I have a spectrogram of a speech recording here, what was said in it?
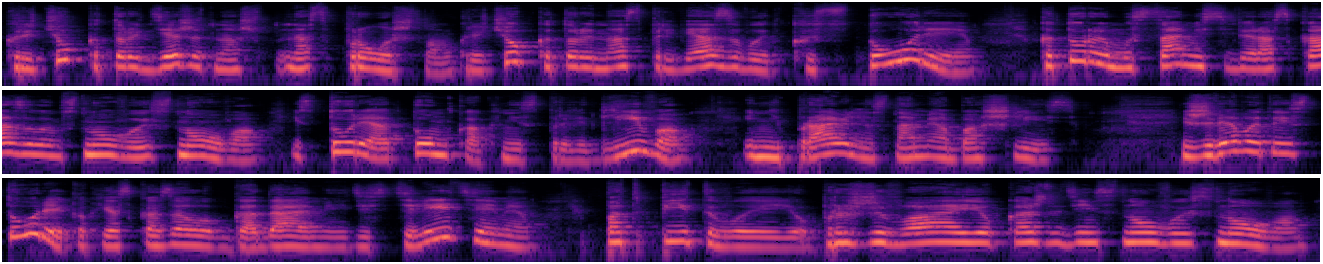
Крючок, который держит наш, нас в прошлом. Крючок, который нас привязывает к истории, которую мы сами себе рассказываем снова и снова. История о том, как несправедливо и неправильно с нами обошлись. И живя в этой истории, как я сказала, годами и десятилетиями, подпитывая ее, проживая ее каждый день снова и снова,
